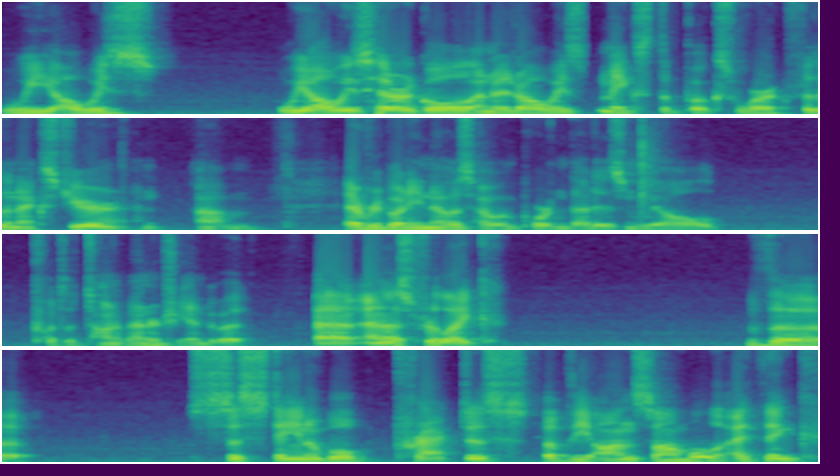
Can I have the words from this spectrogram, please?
we always we always hit our goal and it always makes the books work for the next year and um, everybody knows how important that is, and we all put a ton of energy into it. Uh, and as for like the sustainable practice of the ensemble, I think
